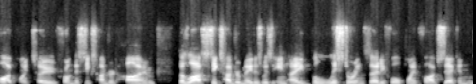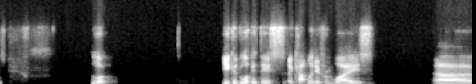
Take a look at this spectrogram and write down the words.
5.2 from the 600 home. The last 600 meters was in a blistering 34.5 seconds. Look, you could look at this a couple of different ways. Uh,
